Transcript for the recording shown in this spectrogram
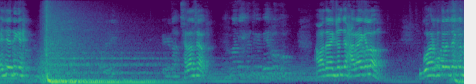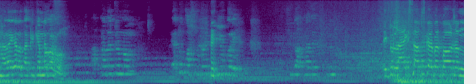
এই যে এদিকে। হেলাল সাহেব। আমাদের একজন যে হারায় গেল গুহার ভিতরে যে একজন হারায় গেল তাকে কেমনে পাবো? আপনাদের জন্য এত কষ্ট করে করে। শুধু আপনাদের একটু লাইক সাবস্ক্রাইবার পাওয়ার জন্য।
